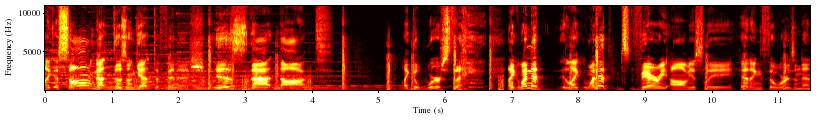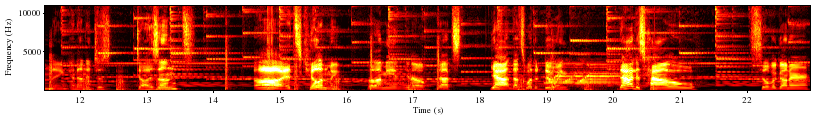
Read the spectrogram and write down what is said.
Like a song that doesn't get to finish, is that not like the worst thing? like when it like when it's very obviously heading towards an ending and then it just doesn't ah it's killing me but i mean you know that's yeah that's what they're doing that is how SiIvaGunner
